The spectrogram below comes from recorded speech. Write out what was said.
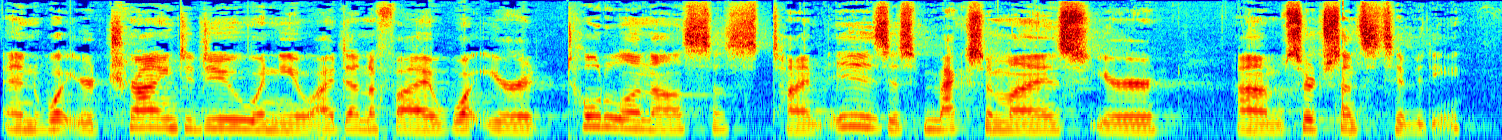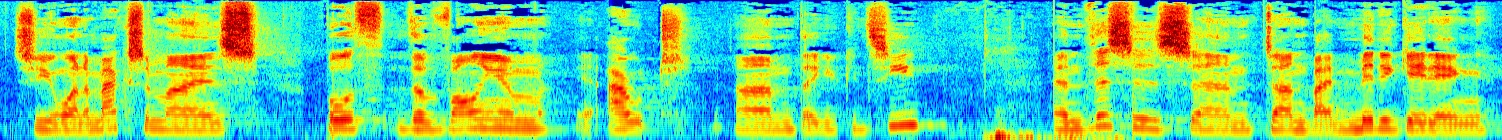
and what you're trying to do when you identify what your total analysis time is, is maximize your um, search sensitivity. So you want to maximize both the volume out um, that you can see, and this is um, done by mitigating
